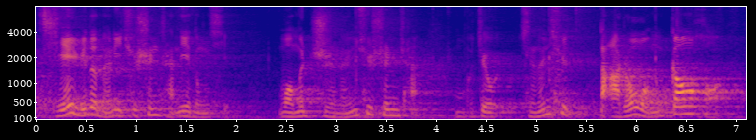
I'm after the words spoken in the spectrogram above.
结余的能力去生产那些东西，我们只能去生产，就只能去打着我们刚好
